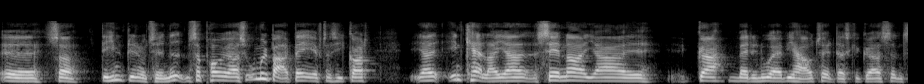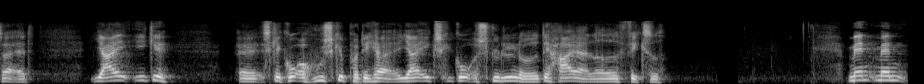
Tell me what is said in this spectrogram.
Øh, så det hele bliver noteret ned. Men så prøver jeg også umiddelbart bagefter at sige, godt, jeg indkalder, jeg sender, jeg øh, gør, hvad det nu er, vi har aftalt, der skal gøres, sådan så at jeg ikke øh, skal gå og huske på det her. Jeg ikke skal gå og skylde noget. Det har jeg allerede fikset. Men, men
